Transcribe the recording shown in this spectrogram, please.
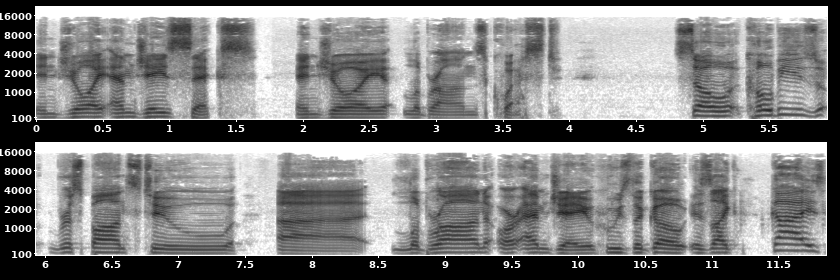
enjoy MJ's six, enjoy LeBron's quest. So Kobe's response to uh, LeBron or MJ, who's the goat, is like, guys,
